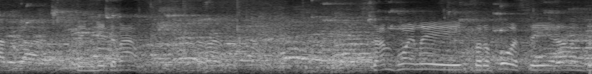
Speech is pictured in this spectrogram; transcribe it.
Didn't get the bounce. Seven point lead for the fourth seed, LND.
